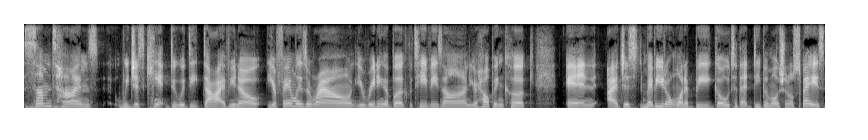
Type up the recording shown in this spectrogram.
sometimes we just can't do a deep dive. You know, your family's around, you're reading a book, the TV's on, you're helping cook, and i just maybe you don't want to be go to that deep emotional space.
